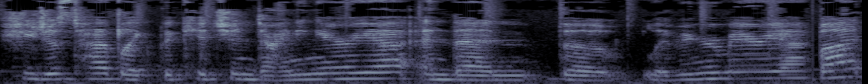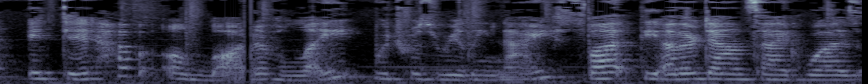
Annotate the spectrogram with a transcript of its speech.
She just had like the kitchen dining area and then the living room area, but it did have a lot of light, which was really nice. But the other downside was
